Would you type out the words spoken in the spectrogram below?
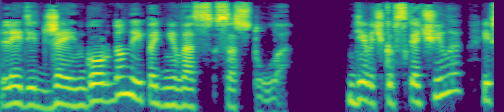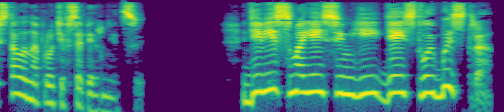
леди Джейн Гордон и поднялась со стула. Девочка вскочила и встала напротив соперницы. «Девиз моей семьи — действуй быстро!»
